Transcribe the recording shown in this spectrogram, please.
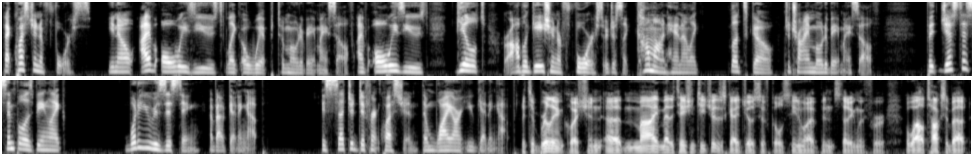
that question of force. You know, I've always used like a whip to motivate myself. I've always used guilt or obligation or force or just like, come on, Hannah, like, let's go to try and motivate myself. But just as simple as being like, what are you resisting about getting up is such a different question than why aren't you getting up? It's a brilliant question. Uh, my meditation teacher, this guy Joseph Goldstein, who I've been studying with for a while, talks about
